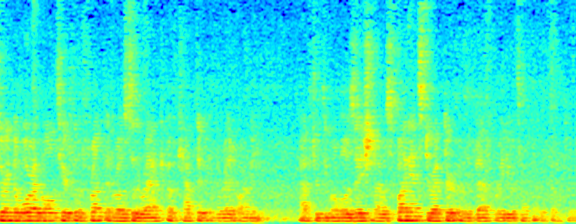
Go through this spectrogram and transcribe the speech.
During the war, I volunteered for the front and rose to the rank of captain in the Red Army. After demobilization, I was finance director of the VEF Radio Technical Factory.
